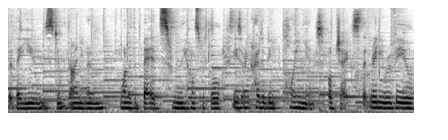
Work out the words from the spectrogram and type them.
that they used in the dining room, one of the beds from the hospital. These are incredibly poignant objects that really reveal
